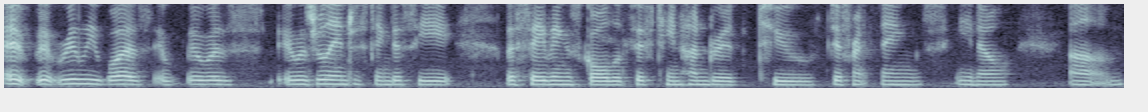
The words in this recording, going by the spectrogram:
It, it really was. It, it was it was really interesting to see the savings goal of fifteen hundred to different things. You know, um,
